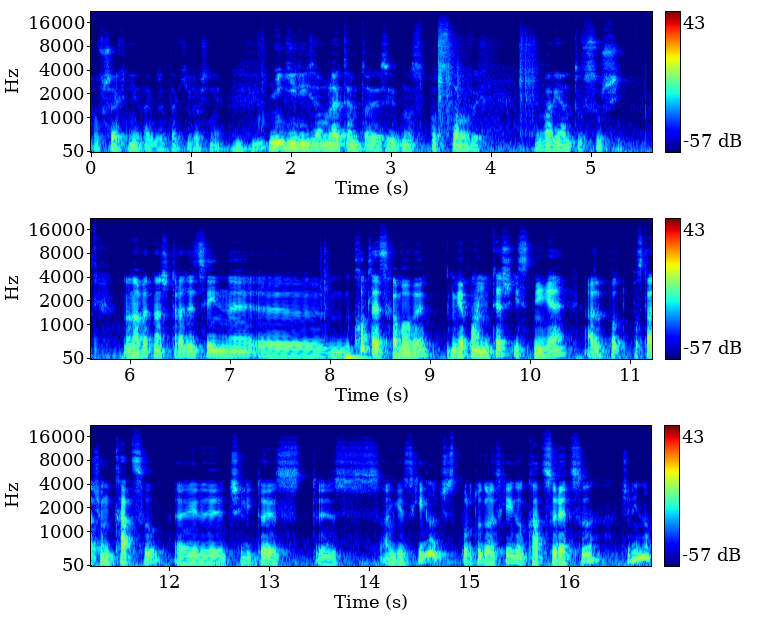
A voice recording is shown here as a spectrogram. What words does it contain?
powszechnie, także taki właśnie nigiri z omletem to jest jedno z podstawowych wariantów sushi. No nawet nasz tradycyjny y, kotlet schabowy w Japonii też istnieje, ale pod postacią katsu, y, czyli to jest z angielskiego czy z portugalskiego katsuretsu, czyli no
